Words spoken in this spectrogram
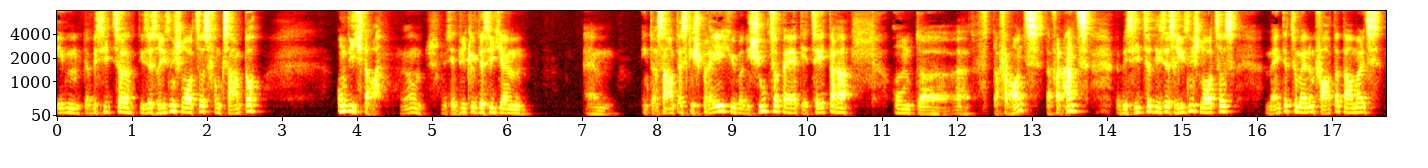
eben der Besitzer dieses Riesenschnauzers von Xanto und ich da. Ja, und es entwickelte sich ein, ein interessantes Gespräch über die Schutzarbeit etc. Und äh, der Franz, der Franz, der Besitzer dieses Riesenschnauzers, meinte zu meinem Vater damals,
